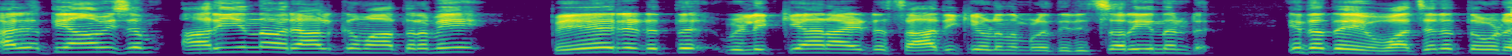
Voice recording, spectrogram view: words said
അത് അത്യാവശ്യം അറിയുന്ന ഒരാൾക്ക് മാത്രമേ പേരെടുത്ത് വിളിക്കാനായിട്ട് സാധിക്കുകയുള്ളൂ നമ്മൾ തിരിച്ചറിയുന്നുണ്ട് ഇന്നത്തെ വചനത്തോട്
